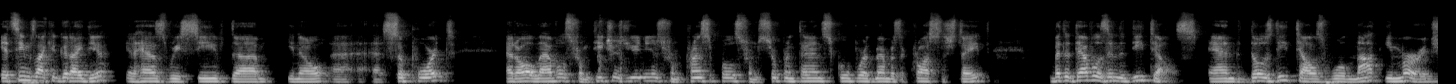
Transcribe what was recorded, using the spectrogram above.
It seems like a good idea. It has received, um, you know, uh, uh, support at all levels, from teachers' unions, from principals, from superintendents, school board members across the state. But the devil is in the details, and those details will not emerge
